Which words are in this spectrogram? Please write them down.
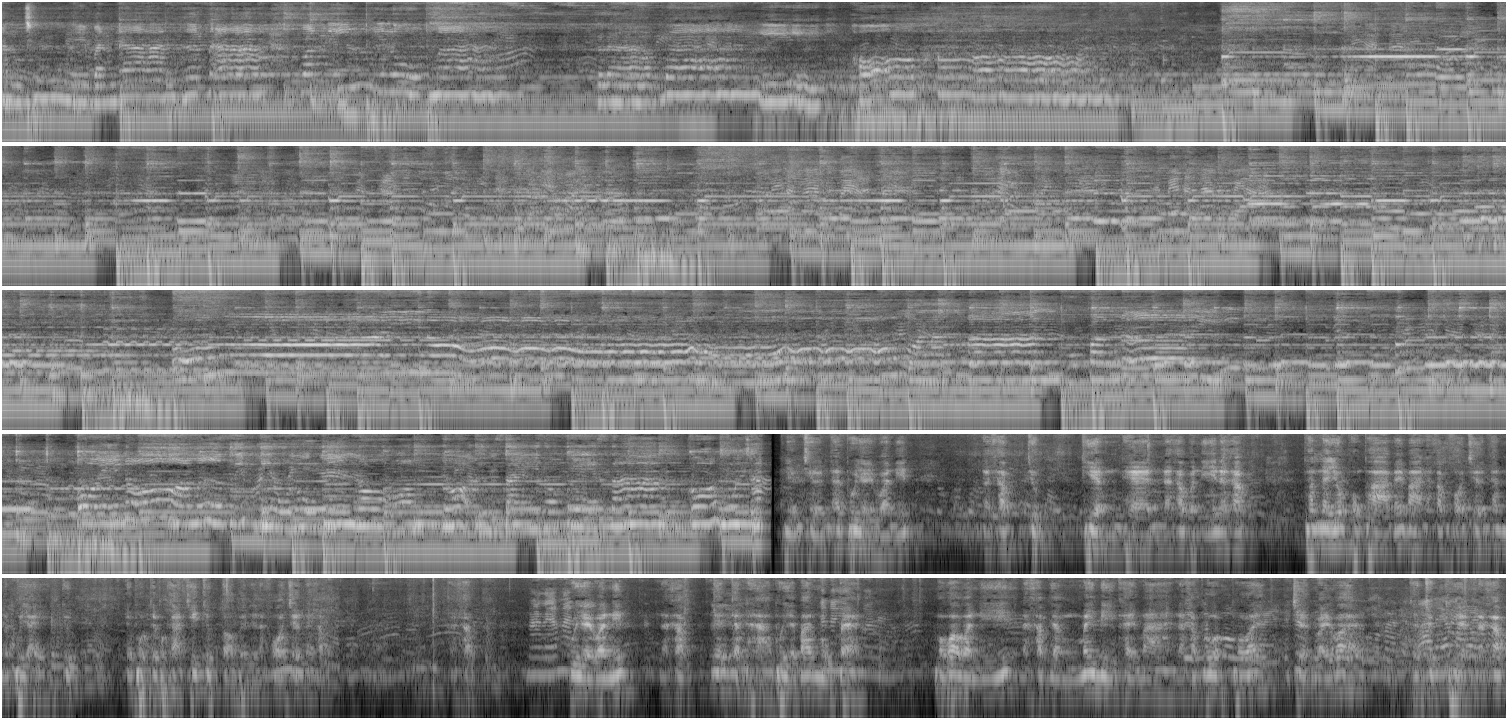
ท่านช่วยบันดาลเถิดนาวันนี้ลูกมากราบ ยเดี๋ยวสิจะกินเป็นคนเอ๊ะยายานิชนะครับ จุดเทียนแทนนะครับ วันนี้นะครับ ท่านนายกผงพาไม่มานะครับ ขอเชิญท่านผู้ใหญ่จุดเดี๋ยวผมจะประกาศชี้จุดต่อไปเลยนะขอเชิญนะครับนะครับมาแล้วมาผู้ใหญ่วานิชนะครับเรียกกันหาผู้ใหญ่บ้านหมู่แปดเพราะว่าวันนี้นะครับยังไม่มีใครมานะครับร่วมเพราะว่าเชิญไว้ว่าจะจุดเทียนนะครับ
